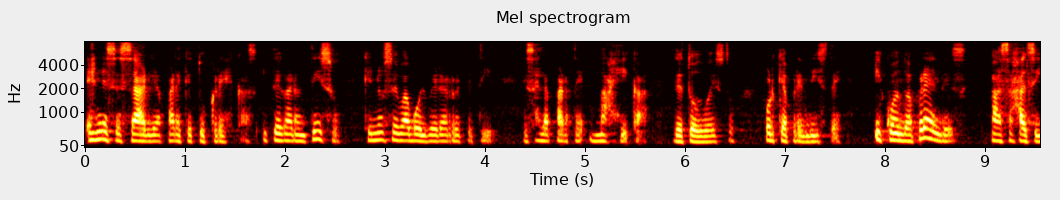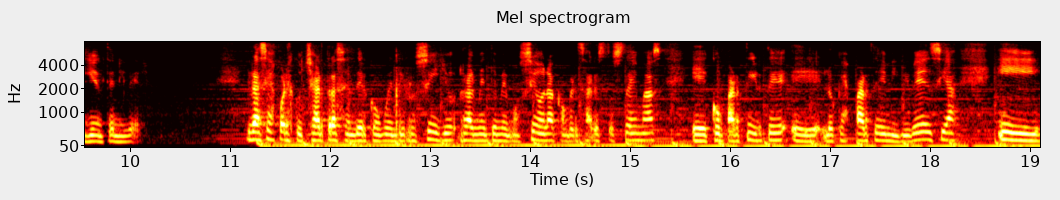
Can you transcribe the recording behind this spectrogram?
es necesaria para que tú crezcas y te garantizo que no se va a volver a repetir. Esa es la parte mágica de todo esto, porque aprendiste. Y cuando aprendes, pasas al siguiente nivel. Gracias por escuchar Trascender con Wendy Rosillo. Realmente me emociona conversar estos temas, eh, compartirte eh, lo que es parte de mi vivencia y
